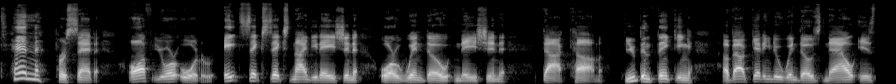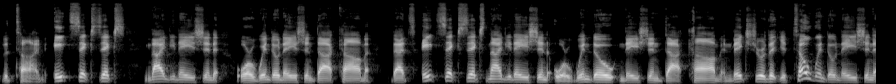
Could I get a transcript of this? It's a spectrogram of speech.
10% off your order. 866 90Nation or windownation.com. If you've been thinking about getting new windows, now is the time. 866 90Nation or windownation.com. That's 866 90Nation or windownation.com. And make sure that you tell Window Nation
